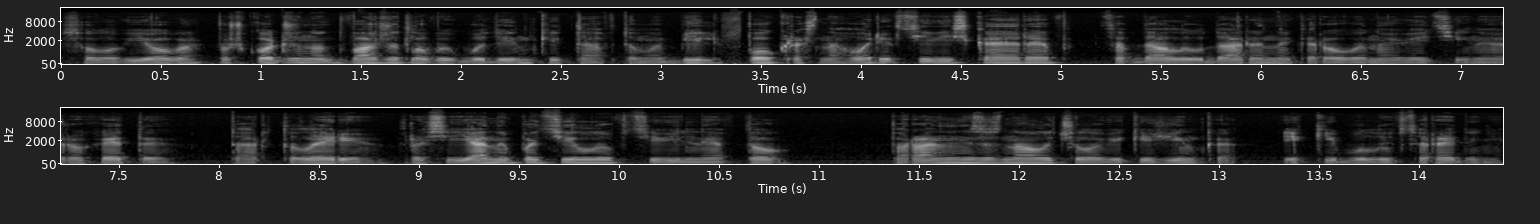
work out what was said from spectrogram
Соловйове пошкоджено два житлових будинки та автомобіль. По Красногорівці війська РФ завдали удари некерованої авіаційної ракети та артилерію. Росіяни поцілили в цивільне авто. Поранені зазнали чоловік і жінка, які були всередині.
